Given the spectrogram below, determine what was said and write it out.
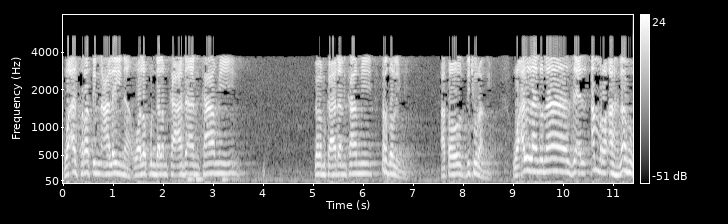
Wa asratin alaina. Walaupun dalam keadaan kami dalam keadaan kami terdolimi atau dicurangi. Wa alla nunazil amra ahlahu.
